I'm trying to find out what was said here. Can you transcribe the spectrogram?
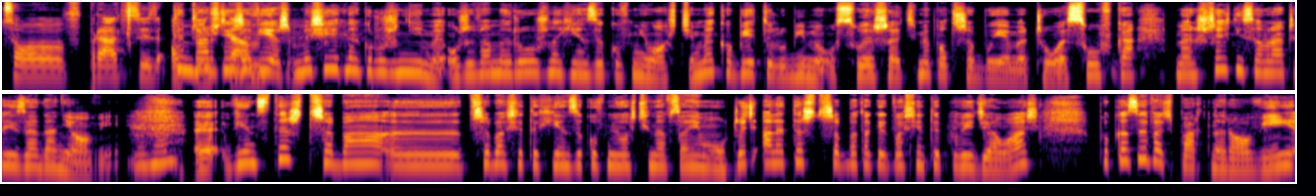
co w pracy, o Tym bardziej, tam... że wiesz, my się jednak różnimy. Używamy różnych języków miłości. My kobiety lubimy usłyszeć, my potrzebujemy czułe słówka. Mężczyźni są raczej zadaniowi. Mhm. E, więc też trzeba, trzeba się tych języków miłości nawzajem uczyć, ale też trzeba, tak jak właśnie ty powiedziałaś, pokazywać partnerowi,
